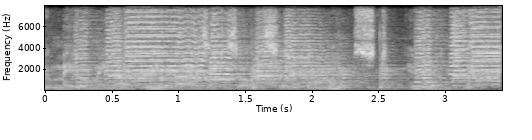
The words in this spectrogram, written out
you may or may not realize it is also the most irrelevant.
